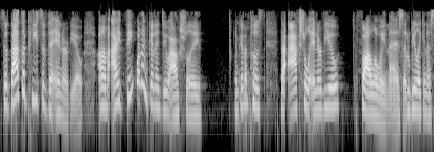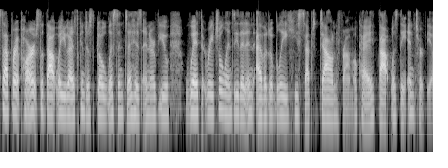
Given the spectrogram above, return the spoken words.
So that's a piece of the interview. Um, I think what I'm going to do actually, I'm going to post the actual interview following this. It'll be like in a separate part, so that way you guys can just go listen to his interview with Rachel Lindsay that inevitably he stepped down from. Okay, that was the interview.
